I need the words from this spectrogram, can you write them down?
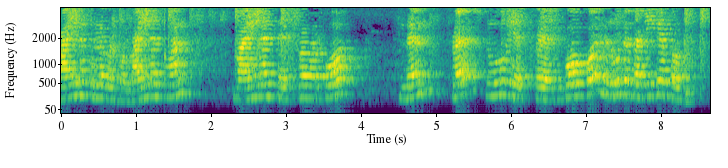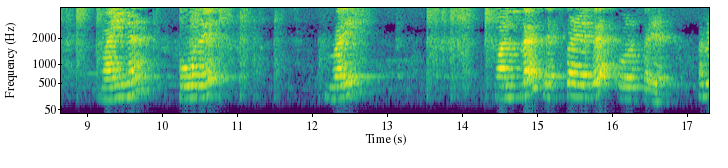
minus உள்ள கொடுப்போம். Minus one minus x power four then plus two x போக போக இந்த ரூட்டை தள்ளிட்டே போகணும். Minus four x by one plus x square whole square அப்போ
